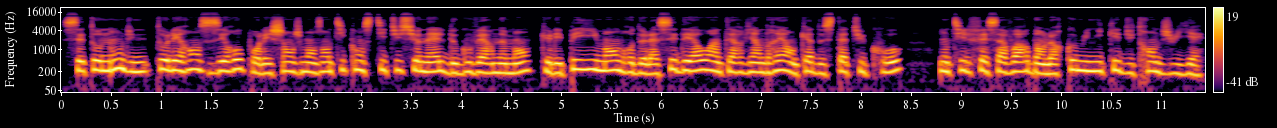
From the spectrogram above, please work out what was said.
C'est au nom d'une tolérance zéro pour les changements anticonstitutionnels de gouvernement que les pays membres de la CDAO interviendraient en cas de statu quo, ont-ils fait savoir dans leur communiqué du 30 juillet.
